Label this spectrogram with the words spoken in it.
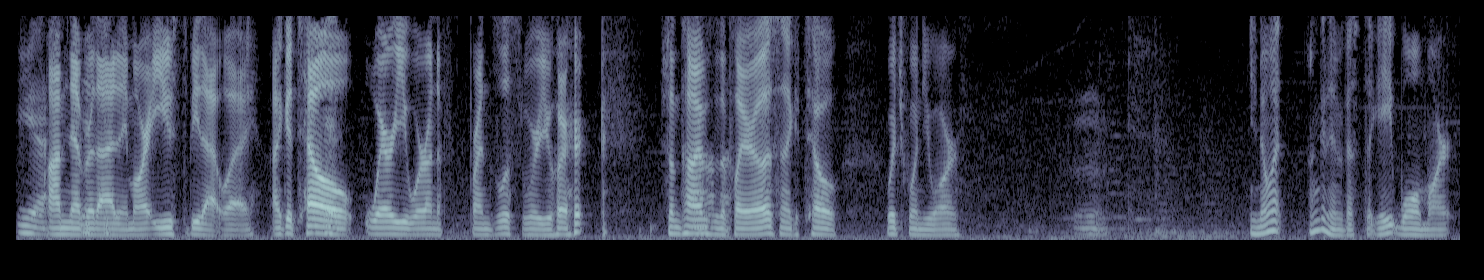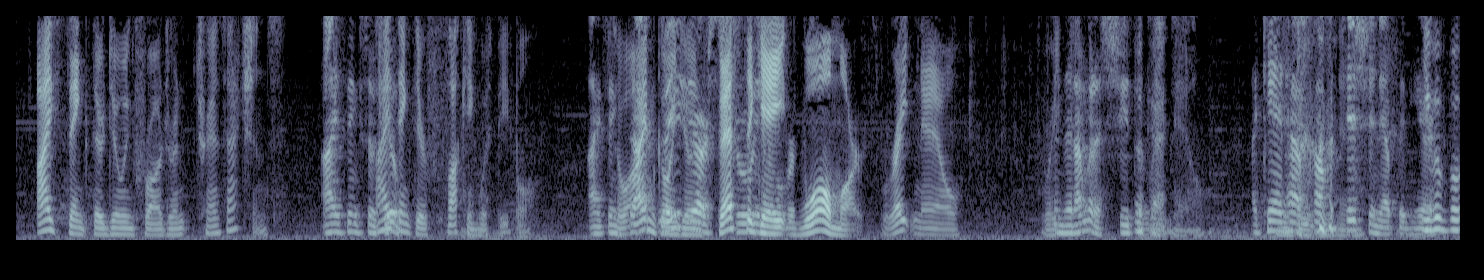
Yeah. I'm never that anymore. It used to be that way. I could tell where you were on the friends list, where you were. Sometimes in the Uh-huh. player list, and I could tell which one you are. Mm. You know what? I'm going to investigate Walmart. I think they're doing fraudulent transactions. I think so too. I think they're fucking with people. I think So that I'm going they to investigate Walmart right now. Right and then I'm gonna shoot them Okay. next. now. I can't Yeah. have competition up in here. Even be-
